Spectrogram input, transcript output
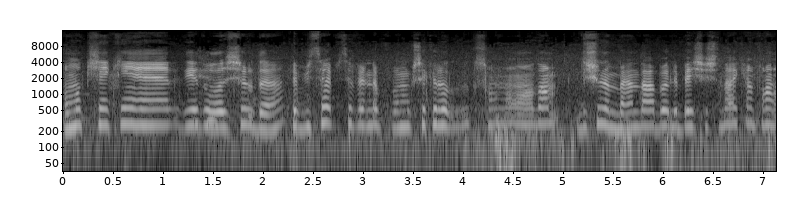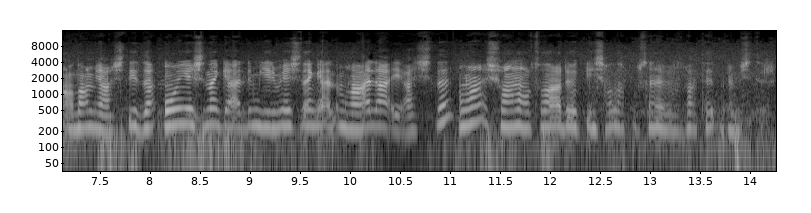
pamuk şeker diye dolaşırdı. Ve biz hep seferinde pamuk şeker alıyorduk. Sonra o adam düşünün ben daha böyle 5 yaşındayken falan adam yaşlıydı. 10 yaşına geldim 20 yaşına geldim hala yaşlı. Ama şu an ortalarda yok. İnşallah bu sene vefat etmemiştir.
